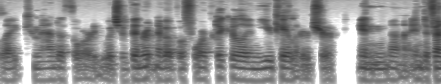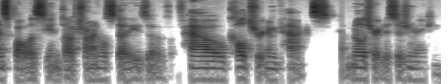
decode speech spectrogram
like command authority, which have been written about before, particularly in the UK literature, in, uh, in defense policy and doctrinal studies of, how culture impacts military decision making.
